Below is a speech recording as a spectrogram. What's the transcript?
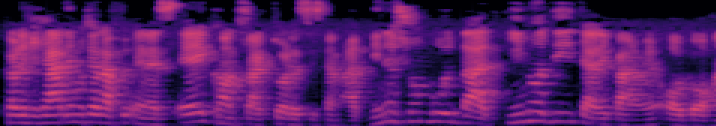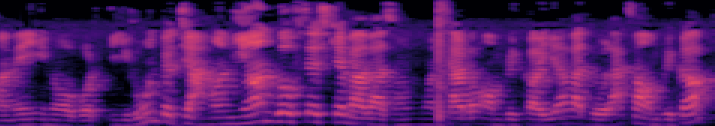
کاری که کردیم رفت تو NSA contractor system admin شون بود. بعد اینو دید در یک برنامه آگاهانه اینو آورد بیرون. به جهانیان گفتش که بعد از اون منتر به آمریکایی‌ها و دولت آمریکا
